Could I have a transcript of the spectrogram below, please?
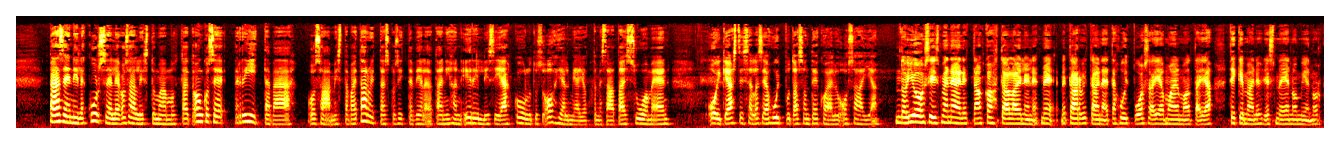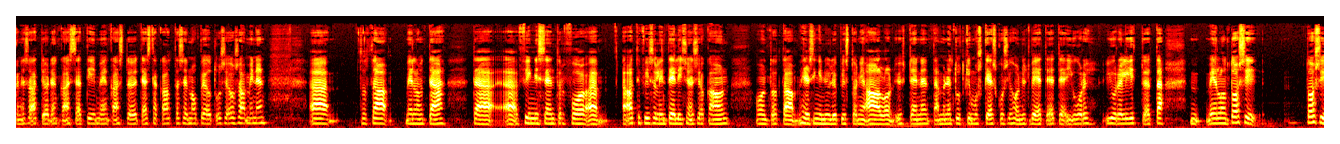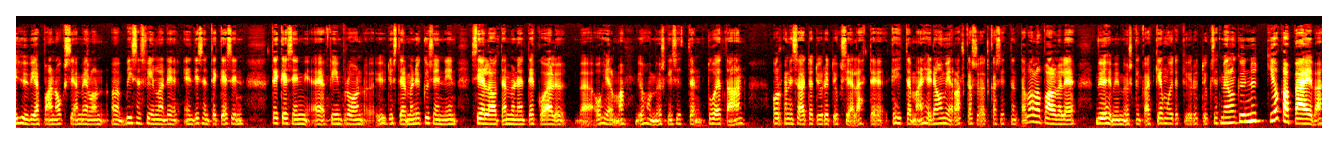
pääsee niille kursseille osallistumaan, mutta että onko se riittävää osaamista vai tarvittaisiko sitten vielä jotain ihan erillisiä koulutusohjelmia, jotta me saataisiin Suomeen oikeasti sellaisia huipputason tekoälyosaajia? No joo, siis mä näen, että on kahtaalainen, että me, me tarvitaan näitä huippuosaajia maailmalta ja tekemään yhdessä meidän omien organisaatioiden kanssa ja tiimien kanssa töitä ja sitä kautta se nopeutuu se osaaminen. Ää, tota, meillä on tämä tämä Finnish Center for Artificial Intelligence, joka on, on tota Helsingin yliopiston ja Aallon yhteinen tämmöinen tutkimuskeskus, johon nyt VTT juuri, juuri liittyy. Että meillä on tosi tosi hyviä panoksia. Meillä on Business Finlandin entisen Tekesin, Tekesin Finpron yhdistelmä nykyisin, niin siellä on tämmöinen tekoälyohjelma, johon myöskin sitten tuetaan organisaatiot, yrityksiä lähtee kehittämään heidän omia ratkaisuja, jotka sitten tavallaan palvelee myöhemmin myöskin kaikkia muitakin yrityksiä. Meillä on kyllä nyt joka päivä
